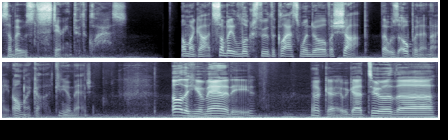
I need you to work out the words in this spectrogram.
Somebody was staring through the glass. Oh my god, somebody looked through the glass window of a shop that was open at night. Oh my god, can you imagine? Oh, the humanity. Okay, we got two of the.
